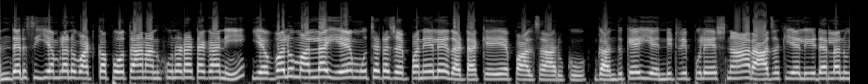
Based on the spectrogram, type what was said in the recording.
అందరి సీఎంలను పట్టుకపోతాననుకున్నాడట గాని ఎవ్వలు మళ్ళా ఏ ముచ్చట చెప్పనే లేదట పాల్ సారుకు. గందుకే ఎన్ని ట్రిప్పులేసినా రాజకీయ లీడర్లను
